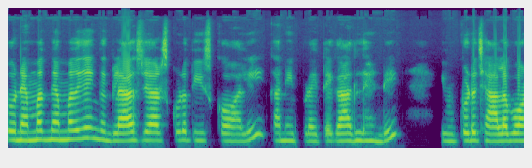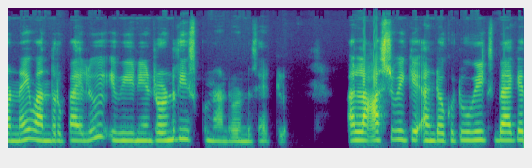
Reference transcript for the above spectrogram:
సో, నెమ్మది నెమ్మదిగా ఇంకా గ్లాస్ జార్స్ కూడా తీసుకోవాలి. కానీ ఇప్పుడైతే కాదులేండి ఇవి కూడా చాలా బాగున్నాయి వంద రూపాయలు ఇవి నేను రెండు తీసుకున్నాను రెండు సెట్‌లు. ఆ లాస్ట్ వీక్ అంటే ఒక టూ వీక్స్ బ్యాకే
